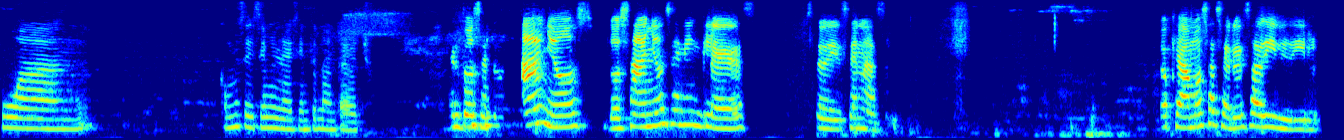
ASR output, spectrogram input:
one ¿cómo se dice 1998? Entonces, los años, los años en inglés se dicen así. Lo que vamos a hacer es a dividir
